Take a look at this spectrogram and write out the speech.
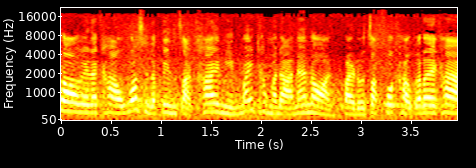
รองเลยนะคะ ว่าศิลปินจากค่ายนี้ไม่ธรรมดาแน่นอน ไปรู้จักพวกเขาก็ได้ค่ะ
